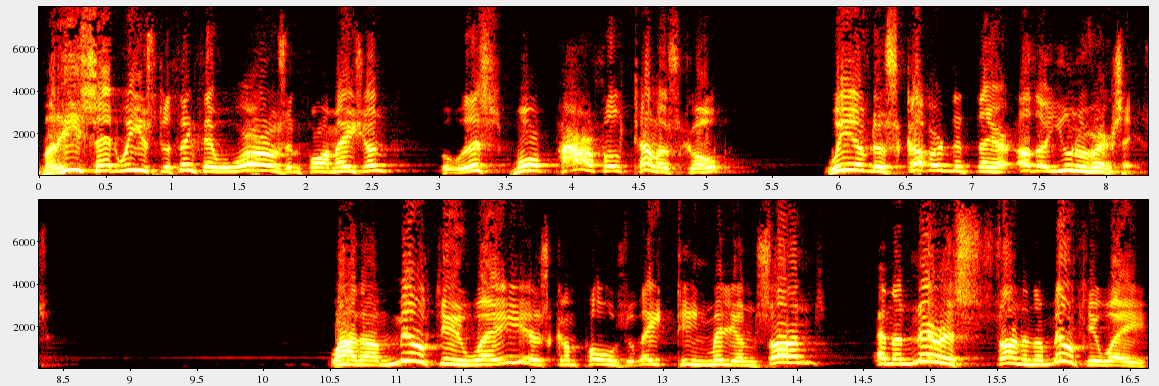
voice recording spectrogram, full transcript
But he said we used to think there were worlds in formation, but with this more powerful telescope, we have discovered that there are other universes. While the Milky Way is composed of 18 million suns, and the nearest sun in the Milky Way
